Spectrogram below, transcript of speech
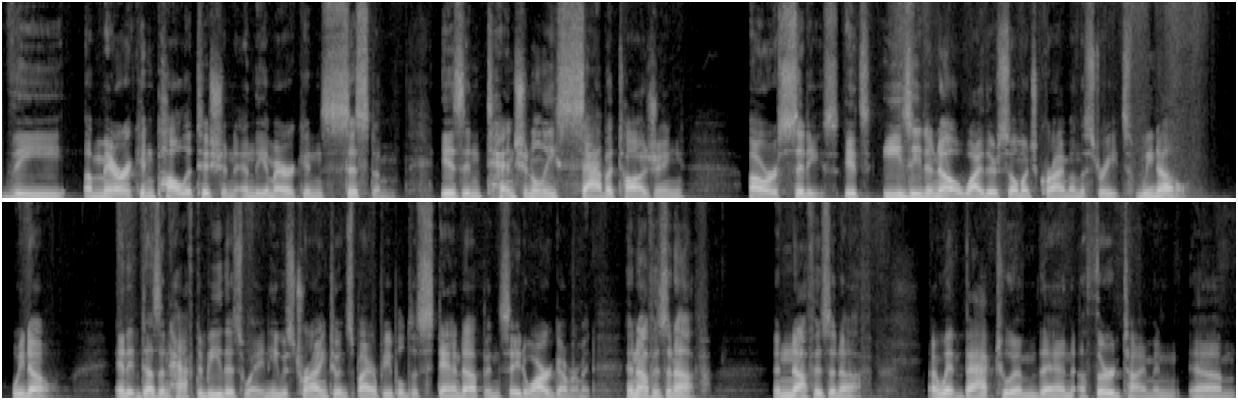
the American politician and the American system is intentionally sabotaging our cities. It's easy to know why there's so much crime on the streets. We know. We know. And it doesn't have to be this way. And he was trying to inspire people to stand up and say to our government, enough is enough. Enough is enough. I went back to him then a third time and um,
